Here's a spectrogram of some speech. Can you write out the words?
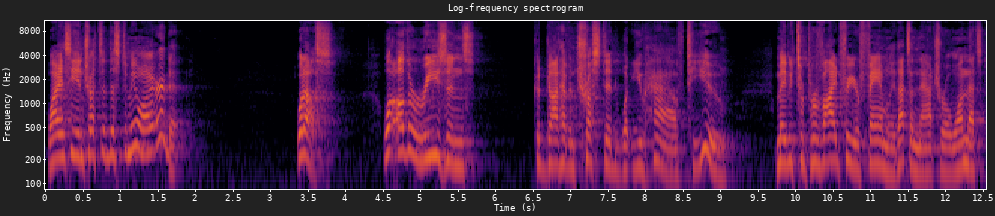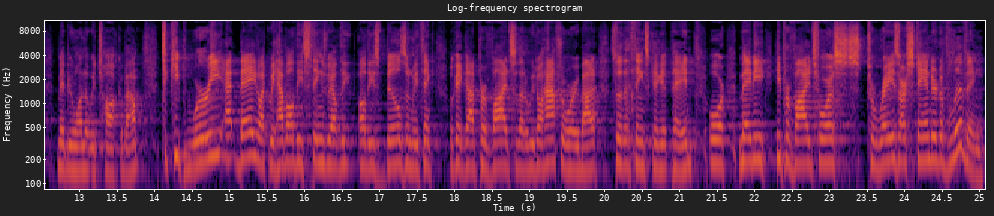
why has he entrusted this to me? Well, I earned it. What else? What other reasons could God have entrusted what you have to you? Maybe to provide for your family. That's a natural one. That's maybe one that we talk about. To keep worry at bay, like we have all these things, we have the, all these bills, and we think, okay, God provides so that we don't have to worry about it, so that things can get paid. Or maybe He provides for us to raise our standard of living.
